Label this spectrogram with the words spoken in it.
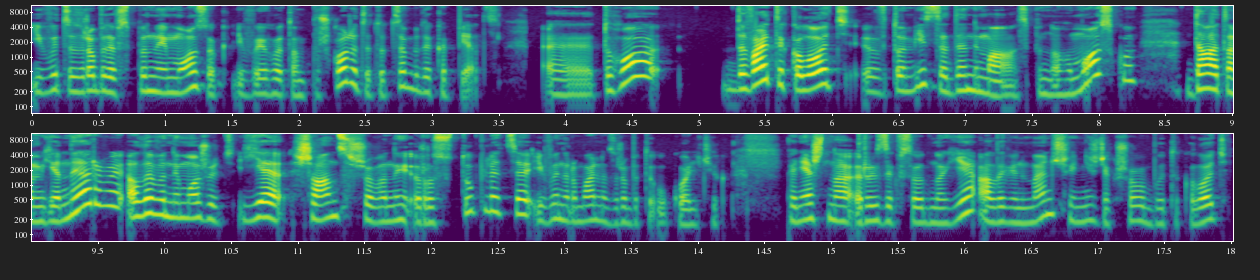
і ви це зробите в спинний мозок, і ви його там пошкодите, то це буде капець. Е, Того Давайте колоть в то місце, де нема спинного мозку. Да, там є нерви, але вони можуть, є шанс, що вони розступляться, і ви нормально зробите укольчик. Звісно, ризик все одно є, але він менший, ніж якщо ви будете колоть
